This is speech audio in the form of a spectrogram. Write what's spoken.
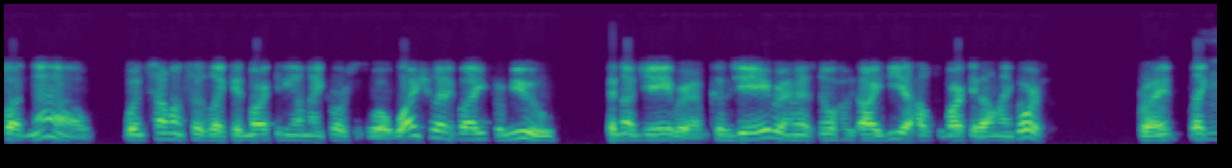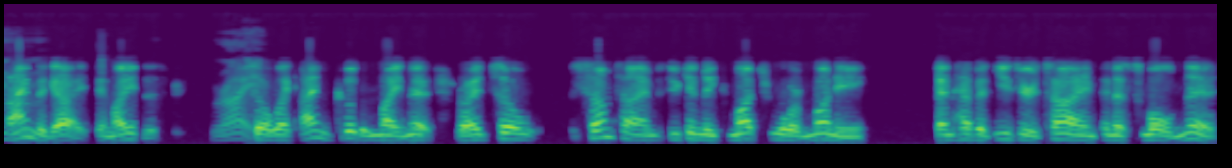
But now, when someone says like in marketing online courses, well, why should I buy from you and not Jay Abraham? Because Jay Abraham has no idea how to market online courses, right? Like mm-hmm. I'm the guy in my industry, right? So like I'm good in my niche, right? So sometimes you can make much more money and have an easier time in a small niche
